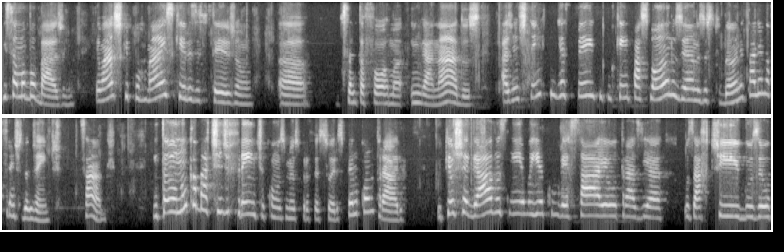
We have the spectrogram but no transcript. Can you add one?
Isso é uma bobagem. Eu acho que por mais que eles estejam, uh, de certa forma, enganados, a gente tem que ter respeito por quem passou anos e anos estudando e está ali na frente da gente, sabe? Então, eu nunca bati de frente com os meus professores, pelo contrário. O que eu chegava, assim, eu ia conversar, eu trazia os artigos, eu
